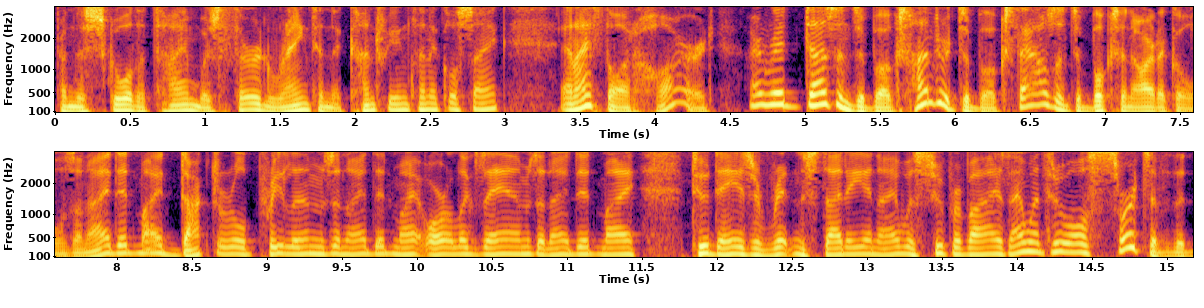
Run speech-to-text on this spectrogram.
from the school at the time was third ranked in the country in clinical psych. And I thought hard. I read dozens of books, hundreds of books, thousands of books and articles. And I did my doctoral prelims and I did my oral exams and I did my two days of written study and I was supervised. I went through all sorts of the,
